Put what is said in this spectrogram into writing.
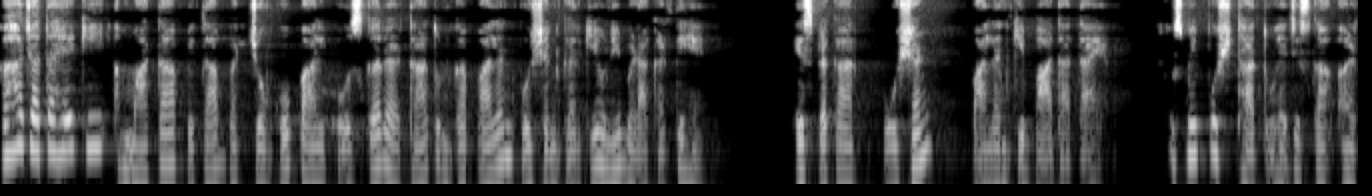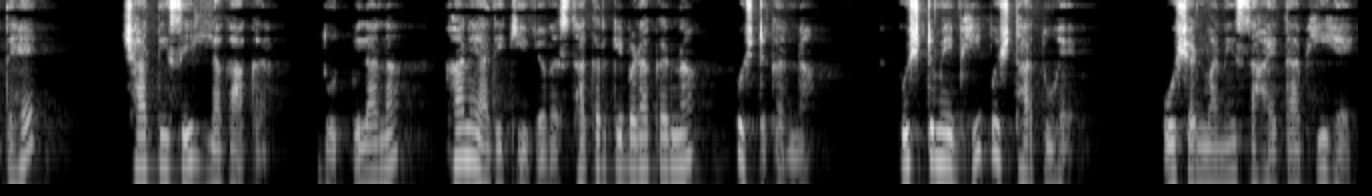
कहा जाता है कि माता पिता बच्चों को पाल पोस कर अर्थात उनका पालन पोषण करके उन्हें बड़ा करते हैं। इस प्रकार पोषण पालन के बाद आता है। उसमें पुष धातु है, जिसका अर्थ है छाती से लगाकर, दूध पिलाना खाने आदि की व्यवस्था करके बड़ा करना, पुष्ट करना। पुष्ट में भी पुष्ट धातु है। पोषण माने सहायता भी है।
